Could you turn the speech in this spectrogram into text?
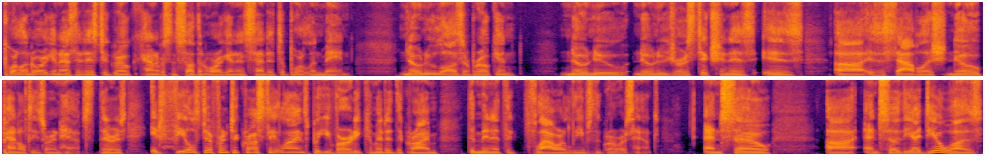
Portland, Oregon, as it is to grow cannabis in Southern Oregon and send it to Portland, Maine. No new laws are broken. No new no new jurisdiction is is uh, is established. No penalties are enhanced. There is it feels different to cross state lines, but you've already committed the crime the minute the flower leaves the grower's hand. And so uh, and so the idea was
